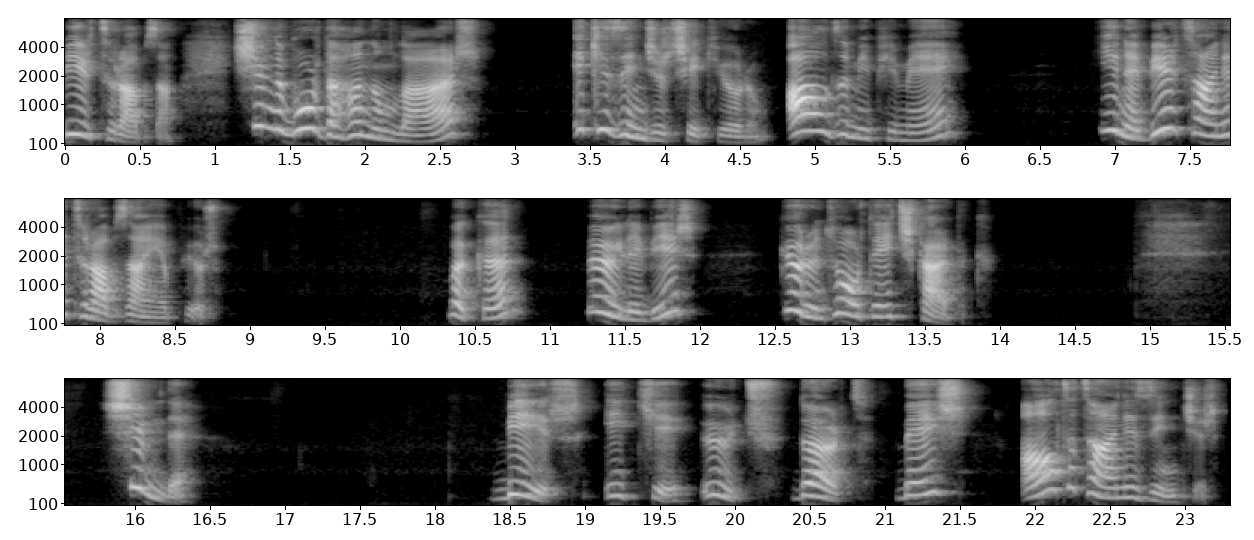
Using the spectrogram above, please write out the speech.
bir trabzan. Şimdi burada hanımlar iki zincir çekiyorum. Aldım ipimi. Yine bir tane trabzan yapıyorum. Bakın böyle bir görüntü ortaya çıkardık. Şimdi 1, 2, 3, 4, 5, 6 tane zincir.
